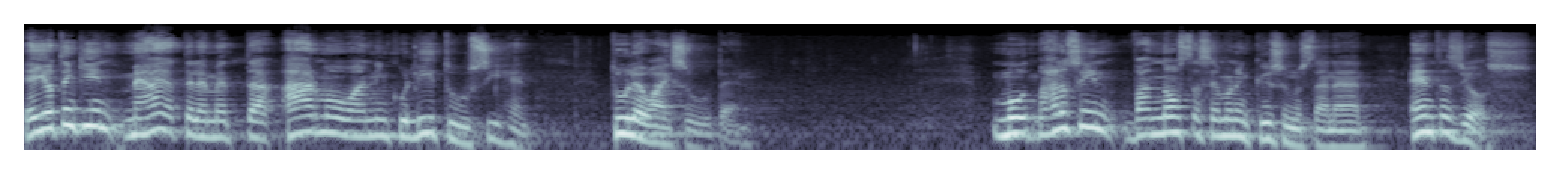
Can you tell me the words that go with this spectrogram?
Ja jotenkin me ajattelemme, että armo vaan niin kuin liittyy siihen tulevaisuuteen. Mutta mä halusin vaan nostaa semmoinen kysymys tänään. Entäs jos?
